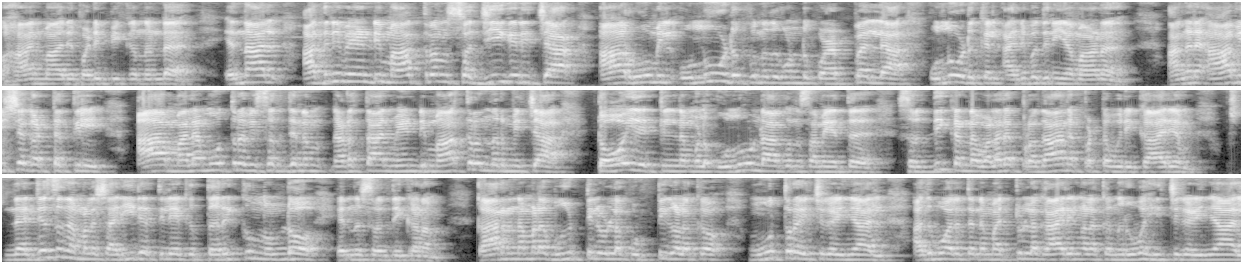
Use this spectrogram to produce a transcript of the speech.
മഹാന്മാര് പഠിപ്പിക്കുന്നുണ്ട്. എന്നാൽ അതിനുവേണ്ടി മാത്രം സജ്ജീകരിച്ച ആ റൂമിൽ ഉളു എടുക്കുന്നത് കൊണ്ട് കുഴപ്പമില്ല. ഉളു എടുക്കൽ അനുവദനീയമാണ്. അങ്ങനെ ആവശ്യഘട്ടത്തിൽ ആ മലമൂത്ര വിസർജനം നടത്താൻ വേണ്ടി മാത്രം നിർമ്മിച്ച ടോയ്ലറ്റിൽ നമ്മൾ ഉളു ഉണ്ടാക്കുന്ന സമയത്ത് ശ്രദ്ധിക്കേണ്ട വളരെ പ്രധാനപ്പെട്ട ഒരു കാര്യം നജസ് നമ്മളെ ശരീരത്തിലേക്ക് തെറിക്കുന്നുണ്ടോ എന്ന് ശ്രദ്ധിക്കണം. കാരണം നമ്മളെ വീട്ടിലുള്ള കുട്ടികളൊക്കെ മൂത്രയിച്ചു കഴിഞ്ഞാൽ അതുപോലെ തന്നെ മറ്റുള്ള കാര്യങ്ങളൊക്കെ നിർവഹിച്ചു കഴിഞ്ഞാൽ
